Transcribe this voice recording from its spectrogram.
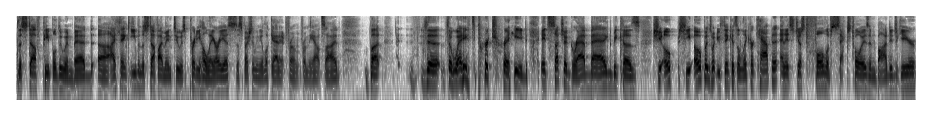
the stuff people do in bed. Uh, I think even the stuff I'm into is pretty hilarious, especially when you look at it from from the outside. But the the way it's portrayed, it's such a grab bag because she op- she opens what you think is a liquor cabinet and it's just full of sex toys and bondage gear.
